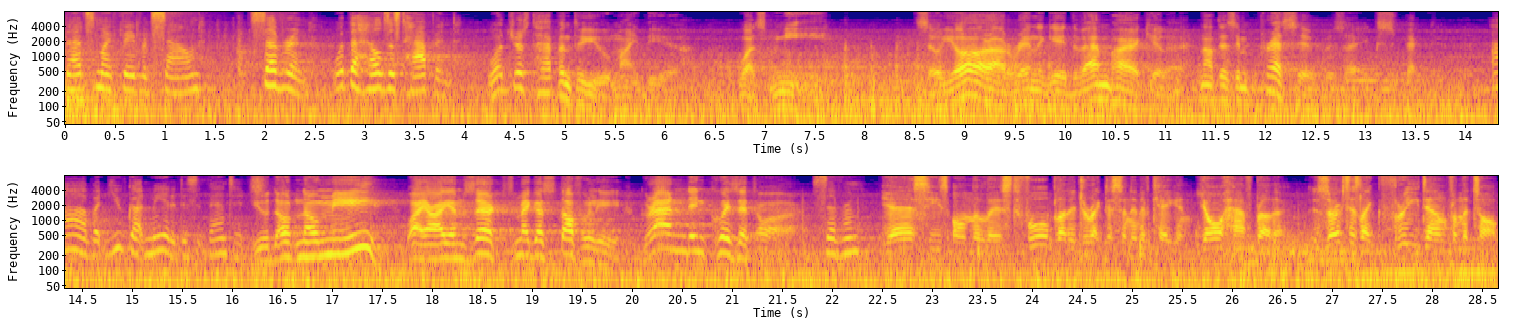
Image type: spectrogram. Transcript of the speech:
That's my favorite sound. Severin, what the hell just happened? What just happened to you, my dear, was me. So you're our renegade vampire killer. Not as impressive as I expected. Ah, but you've got me at a disadvantage. You don't know me? Why, I am Zerx Megastophily, Grand Inquisitor. Severin? Yes, he's on the list. Full-blooded direct descendant of Kagan. Your half-brother. Zerx is like three down from the top.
